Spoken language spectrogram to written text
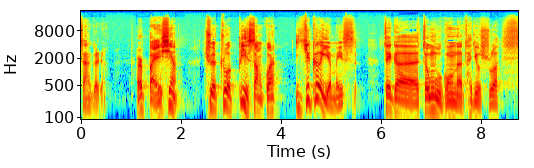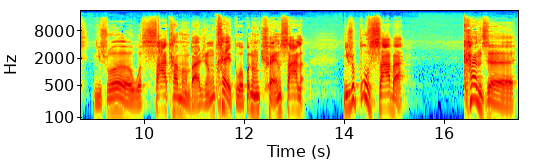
三个人，而百姓却作壁上观，一个也没死。”这个周穆公呢，他就说：“你说我杀他们吧，人太多，不能全杀了；你说不杀吧，看着。”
